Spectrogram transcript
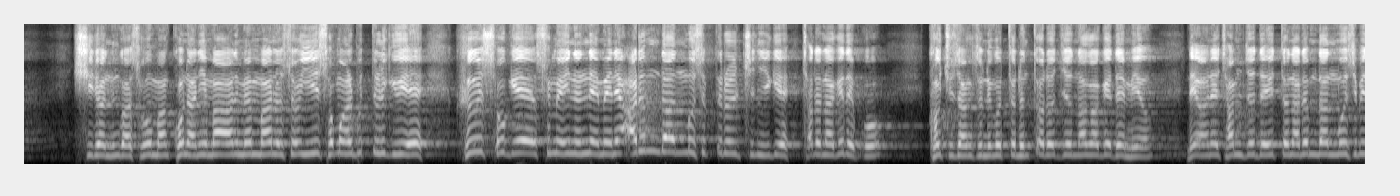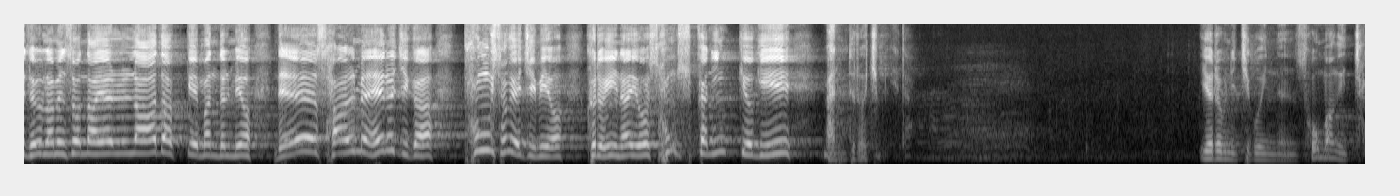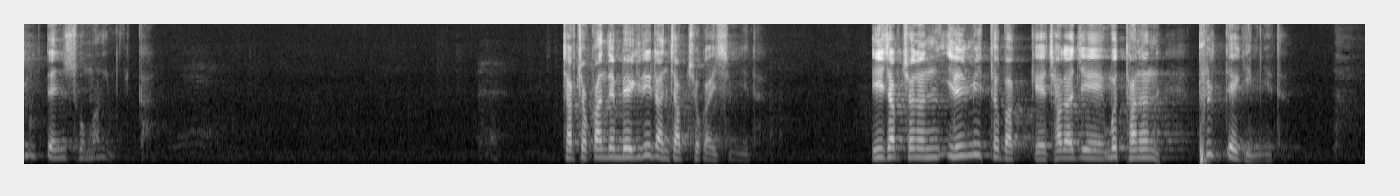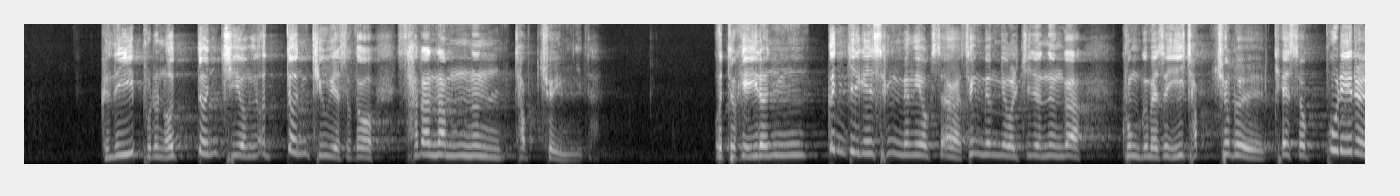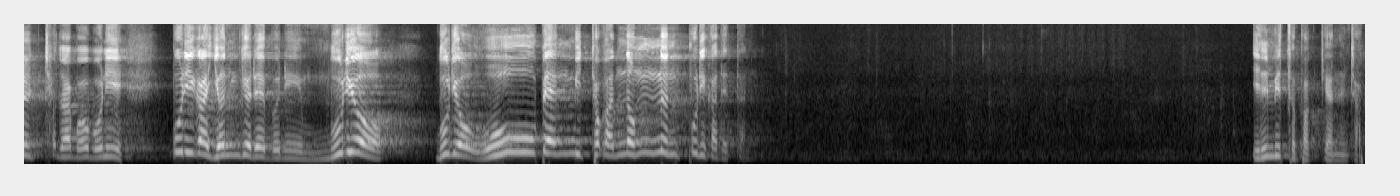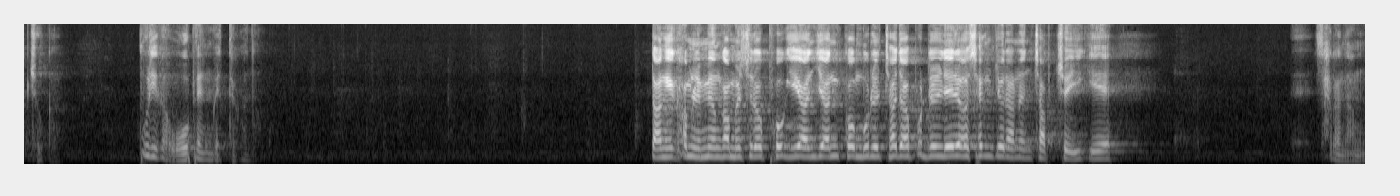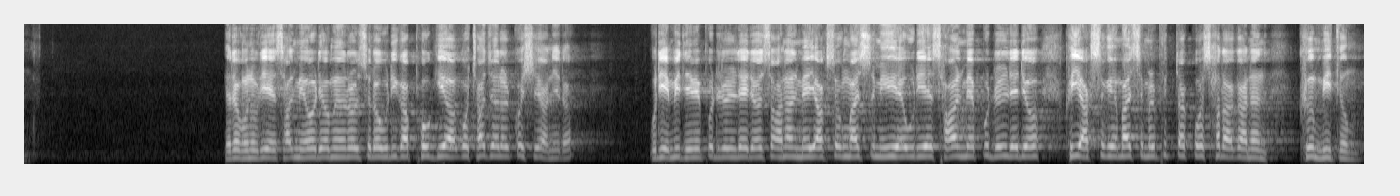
시련과 소망, 고난이 많으면 많을수록 이 소망을 붙들기 위해 그 속에 숨어 있는 내면의 아름다운 모습들을 지니게 자라나게 되고 거추장스러운 것들은 떨어져 나가게 되며 내 안에 잠재되어 있던 아름다운 모습이 드러나면서 나를 나답게 만들며 내 삶의 에너지가 풍성해지며 그로 인하여 성숙한 인격이 만들어집니다. 여러분이 지고 있는 소망이 참된 소망입니다. 잡초 가운데 매길이란 잡초가 있습니다. 이 잡초는 1m밖에 자라지 못하는 풀떼기입니다. 그런데 이 풀은 어떤 지형, 어떤 기후에서도 살아남는 잡초입니다. 어떻게 이런 끈질긴 생명의 역사가 생명력을 지녔는가 궁금해서 이 잡초를 캐서 뿌리를 찾아보니 뿌리가 연결해 보니 무려 무려 500m가 넘는 뿌리가 됐다 는 1m밖에 안 되는 잡초가 뿌리가 500m가 넘어. 땅에 가물면 가물수록 포기하지 않고 물을 찾아 뿌리를 내려 생존하는 잡초이기에 살아남은 것. 여러분 우리의 삶이 어려우면 올수록 우리가 포기하고 좌절할 것이 아니라 우리의 믿음의 뿌리를 내려서 하나님의 약속 말씀 위에 우리의 삶의 뿌리를 내려 그 약속의 말씀을 붙잡고 살아가는 그 믿음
